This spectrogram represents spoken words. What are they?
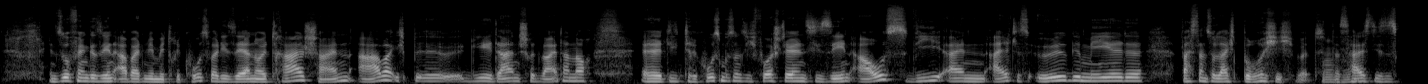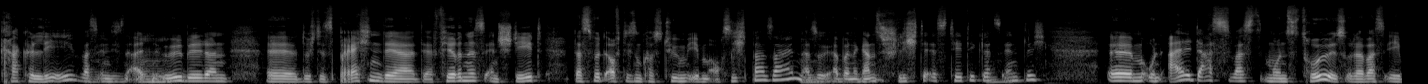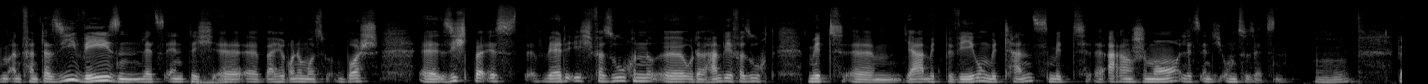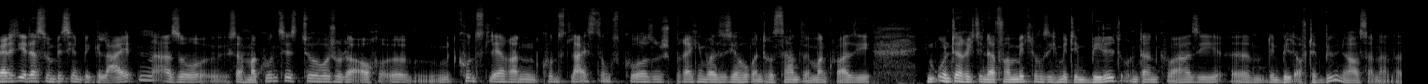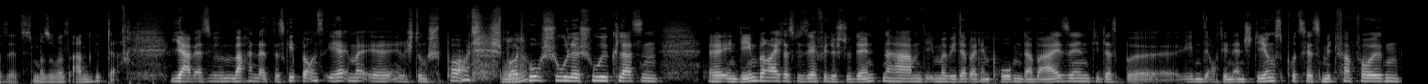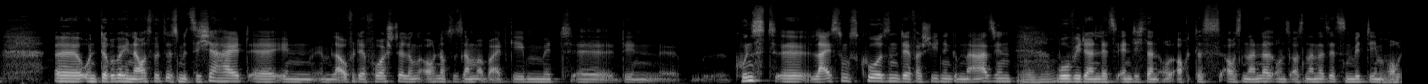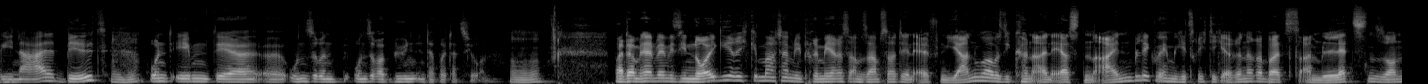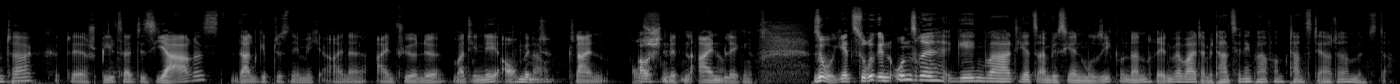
Insofern gesehen arbeiten wir mit Trikots, weil die sehr neutral scheinen, aber ich äh, gehe da einen Schritt weiter noch. Äh, die Trikots muss man sich vorstellen, sie sehen aus wie ein altes Ölgemälde, was dann so leicht brüchig wird. Mhm. Das heißt, dieses Krakelé, was in diesen alten mhm. Ölbildern äh, durch das Brechen der, der Firnis entsteht, das wird auf diesen Kostümen eben auch sichtbar sein. Also mhm. aber eine ganz schlichte Ästhetik mhm. letztendlich. Ähm, und all das, was monströs oder was eben an Fantasiewesen letztendlich äh, äh, bei Hieronymus Bosch äh, sichtbar ist, werde ich versuchen äh, oder haben wir versucht, mit, ähm, ja, mit Bewegung, mit Tanz, mit äh, Arrangement letztendlich umzusetzen. Mhm. Werdet ihr das so ein bisschen begleiten? Also, ich sag mal, kunsthistorisch oder auch äh, mit Kunstlehrern, Kunstleistungskursen sprechen, weil es ist ja hochinteressant, wenn man quasi im Unterricht, in der Vermittlung sich mit dem Bild und dann quasi ähm, dem Bild auf der Bühne auseinandersetzt. Ist mal sowas angedacht? Ja, also wir machen das, das geht bei uns eher immer äh, in Richtung Sport. Sporthochschule, mhm. Schulklassen, äh, in dem Bereich, dass wir sehr viele Studenten haben, die immer wieder bei den Proben dabei sind, die das äh, eben auch den Entstehungsprozess mitverfolgen. Äh, und darüber hinaus wird es mit Sicherheit äh, in, im Laufe der Vorstellung auch noch Zusammenarbeit geben mit äh, den Kunstleistungskursen der verschiedenen Gymnasien, mhm. wo wir dann letztendlich dann auch das auseinander, uns auseinandersetzen mit dem mhm. Originalbild mhm. und eben der unseren, unserer Bühneninterpretation. Meine Damen und Herren, wenn wir Sie neugierig gemacht haben, die Premiere ist am Samstag, den 11. Januar, aber Sie können einen ersten Einblick, wenn ich mich jetzt richtig erinnere, bereits am letzten Sonntag der Spielzeit des Jahres. Dann gibt es nämlich eine einführende Matinee, auch mit genau. kleinen Ausschnitten, genau. Einblicken. Genau. So, jetzt zurück in unsere Gegenwart, jetzt ein bisschen Musik und dann reden wir weiter mit Hans-Henning Paar vom Tanztheater Münster.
